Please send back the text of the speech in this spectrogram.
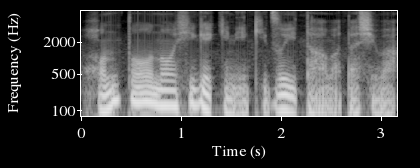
本当の悲劇に気づいた私は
